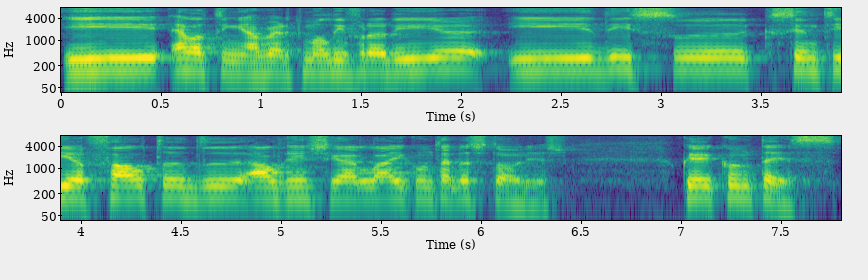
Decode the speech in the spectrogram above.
e ela tinha aberto uma livraria e disse que sentia falta de alguém chegar lá e contar as histórias. O que é que acontece?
